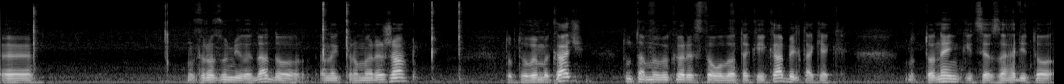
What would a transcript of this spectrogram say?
Е, ну, зрозуміли, да, до електромережа. Тобто вимикач. Тут ми використовували такий кабель, так як ну, тоненький, це взагалі-то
